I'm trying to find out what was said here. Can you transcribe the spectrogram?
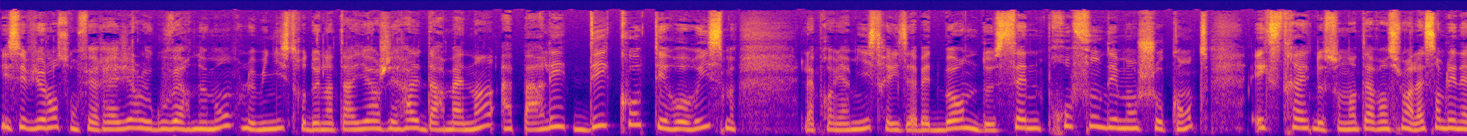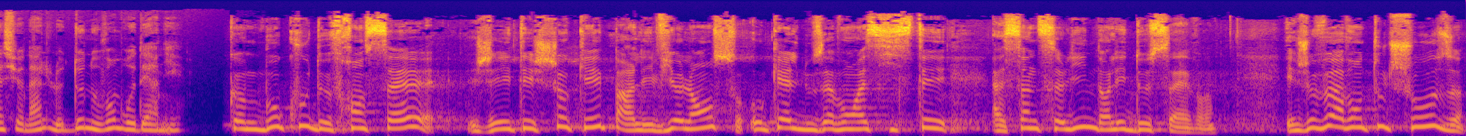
Et ces violences ont fait réagir le gouvernement. Le ministre de l'Intérieur Gérald Darmanin a parlé d'éco-terrorisme. La première ministre Elisabeth Borne de scènes profondément choquantes, extrait de son intervention à l'Assemblée nationale le 2 novembre dernier. Comme beaucoup de Français, j'ai été choqué par les violences auxquelles nous avons assisté à Sainte-Soline dans les Deux-Sèvres. Et je veux avant toute chose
